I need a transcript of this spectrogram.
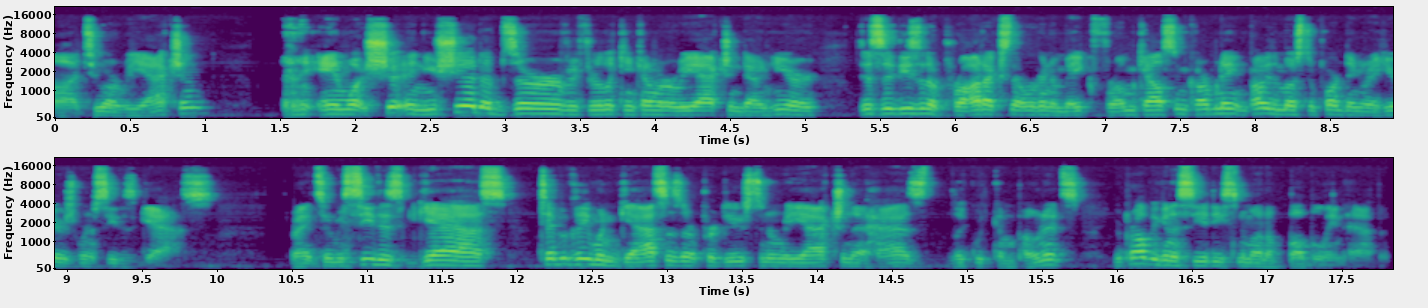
uh, to our reaction. and what should and you should observe if you're looking kind of a reaction down here. This is, these are the products that we're going to make from calcium carbonate. And probably the most important thing right here is we're going to see this gas, right? So we see this gas. Typically, when gases are produced in a reaction that has liquid components, you're probably going to see a decent amount of bubbling happen.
